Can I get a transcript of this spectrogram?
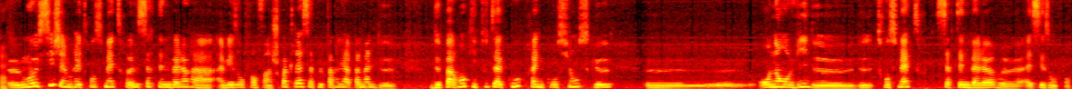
Hum. Euh, moi aussi, j'aimerais transmettre euh, certaines valeurs à, mes enfants. Enfin, je crois que là, ça peut parler à pas mal de, parents qui, tout à coup, prennent conscience que on a envie de, transmettre certaines valeurs à ses enfants.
